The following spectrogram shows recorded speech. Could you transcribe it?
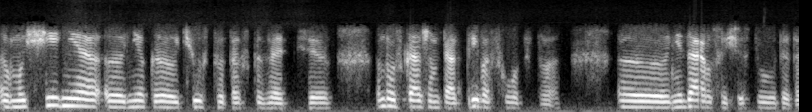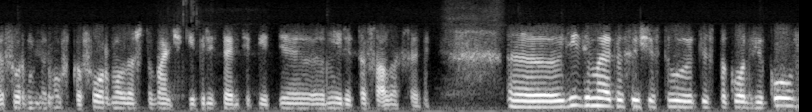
э, мужчине э, некое чувство, так сказать, э, ну, скажем так, превосходства. Э, недаром существует эта формулировка, формула, что мальчики перестаньте петь, э, мериться фалосами. Э, видимо, это существует испокон веков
